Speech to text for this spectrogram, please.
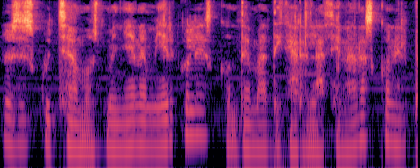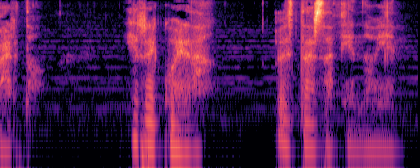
Nos escuchamos mañana miércoles con temáticas relacionadas con el parto. Y recuerda, lo estás haciendo bien.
